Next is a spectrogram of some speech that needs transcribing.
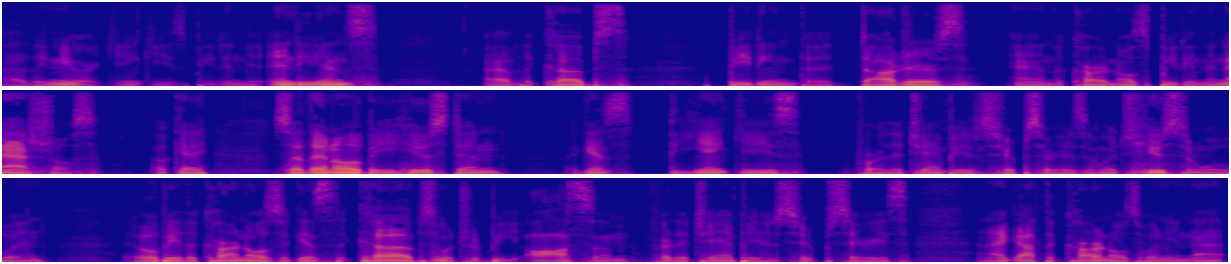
uh, the New York Yankees beating the Indians. I have the Cubs beating the Dodgers, and the Cardinals beating the Nationals. Okay, so then it'll be Houston against the Yankees for the championship series, in which Houston will win. It will be the Cardinals against the Cubs, which would be awesome for the championship series. And I got the Cardinals winning that.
